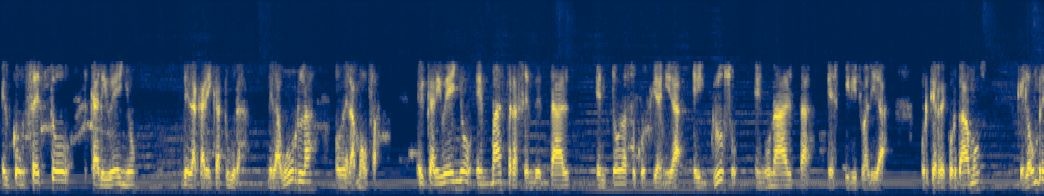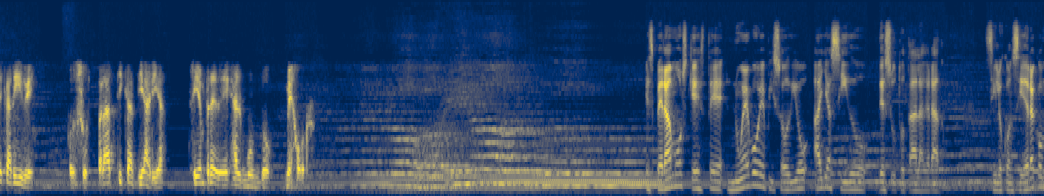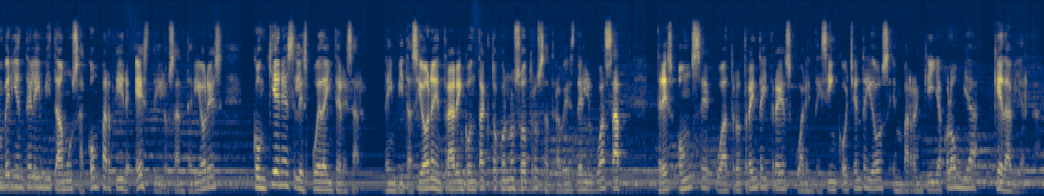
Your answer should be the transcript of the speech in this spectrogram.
el concepto caribeño de la caricatura, de la burla o de la mofa. El caribeño es más trascendental en toda su cotidianidad e incluso en una alta espiritualidad, porque recordamos que el hombre caribe, con sus prácticas diarias, siempre deja el mundo mejor. Esperamos que este nuevo episodio haya sido de su total agrado. Si lo considera conveniente, le invitamos a compartir este y los anteriores con quienes les pueda interesar. La invitación a entrar en contacto con nosotros a través del WhatsApp 311-433-4582 en Barranquilla, Colombia, queda abierta.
